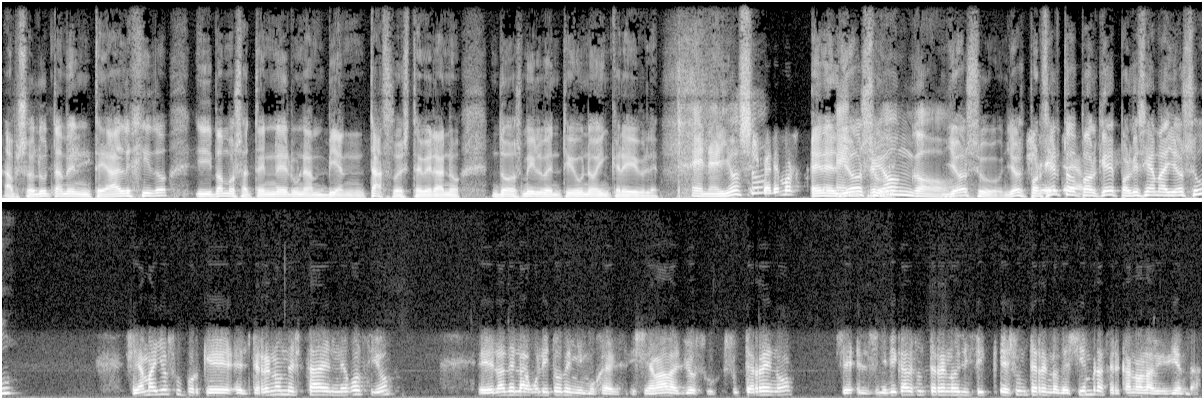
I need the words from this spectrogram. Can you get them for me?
absolutamente álgido y vamos a tener un ambientazo este verano 2021 increíble. En el Yoso, Esperemos. En el En Yosu. Triongo. Yosu. Yo- por Sí, cierto, creo. ¿por qué? ¿por qué se llama Yosu? Se llama Yosu porque el terreno donde está el negocio era del abuelito de mi mujer y se llamaba el Yosu. Es un terreno, se- el significado es un terreno es un terreno de siembra cercano a la vivienda.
